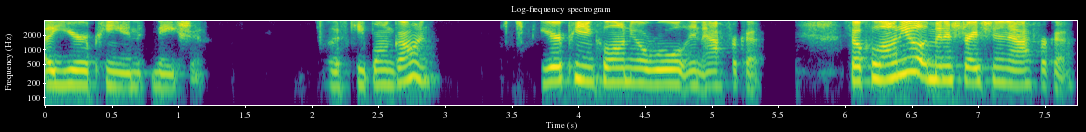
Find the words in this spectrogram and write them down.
a European nation. Let's keep on going. European colonial rule in Africa. So, colonial administration in Africa.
